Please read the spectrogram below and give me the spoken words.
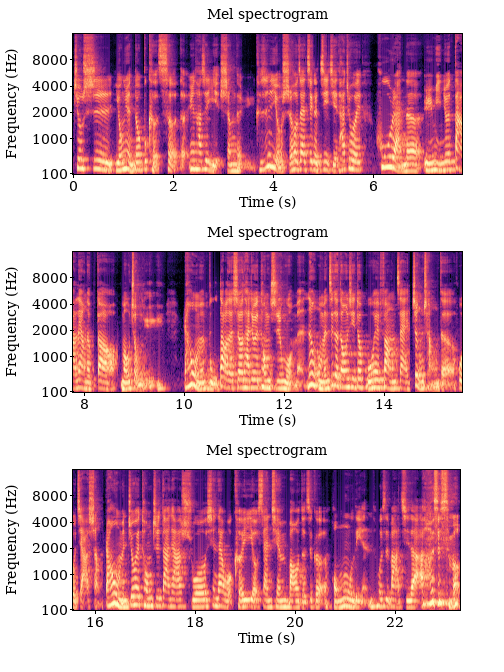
就是永远都不可测的，因为它是野生的鱼。可是有时候在这个季节，它就会。忽然的渔民就大量的捕到某种鱼，然后我们捕到的时候，他就会通知我们。那我们这个东西都不会放在正常的货架上，然后我们就会通知大家说，现在我可以有三千包的这个红木莲，或是巴基达，或是什么。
